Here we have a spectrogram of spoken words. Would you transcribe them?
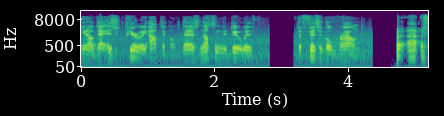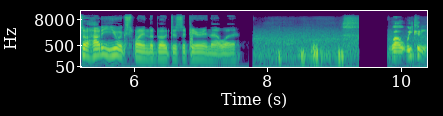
you know that is purely optical that has nothing to do with the physical ground But uh, so how do you explain the boat disappearing that way? well we can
